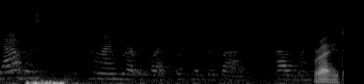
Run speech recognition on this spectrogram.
that was the time where it was like okay goodbye out of my house Right.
